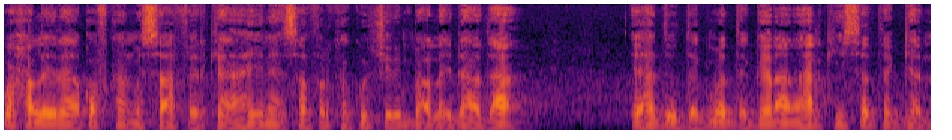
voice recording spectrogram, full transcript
waxaa la yidhahda qofkaan musaafirka ahaynen safarka ku jirin baa la yidhaahdaa ee hadduu degmo deganaana halkiisa degan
